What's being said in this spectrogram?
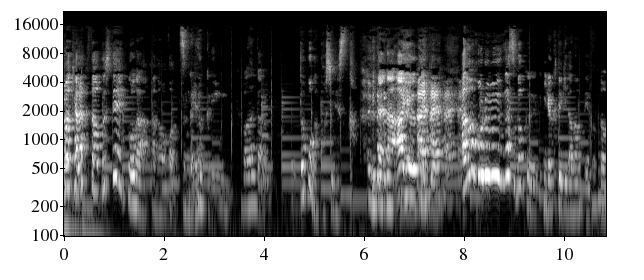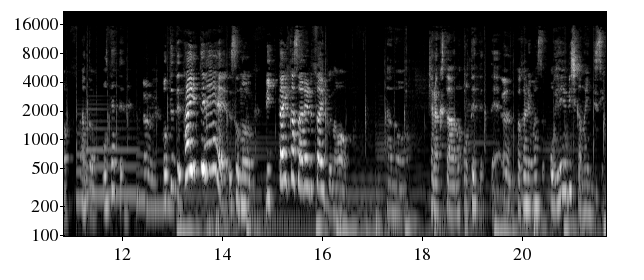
まあキャラクターとして、こうだ、あの、こう、つんがりロックに、まあなんか、どこが腰ですか？みたいな、ああいうタイプ。あのフォルムがすごく魅力的だなっていうのと、あと、お手手ね。うん、お手手、大抵、その、立体化されるタイプの、あの、キャラクターのお手手って、わ、うん、かります？親指しかないんですよ。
